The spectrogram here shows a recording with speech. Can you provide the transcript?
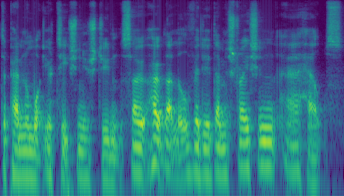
depending on what you're teaching your students. So hope that little video demonstration uh, helps.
